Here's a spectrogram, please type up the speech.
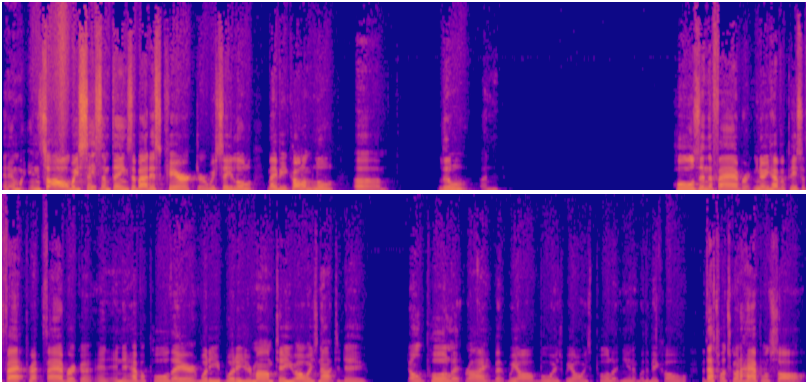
And in Saul, we see some things about his character. We see little, maybe you call them little, uh, little uh, pulls in the fabric. You know, you have a piece of fabric uh, and, and you have a pull there. What do you, what does your mom tell you always not to do? Don't pull it, right? But we all, boys, we always pull it, and you know, with a big hole. But that's what's going to happen with Saul.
